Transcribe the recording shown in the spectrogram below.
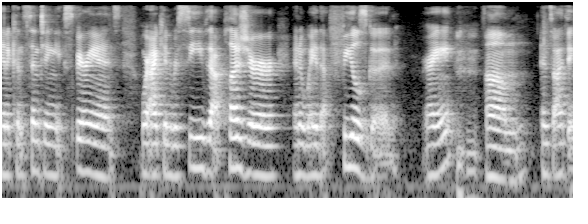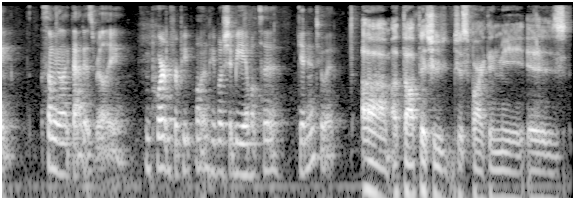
in a consenting experience where I can receive that pleasure in a way that feels good, right? Um, and so I think something like that is really important for people, and people should be able to get into it. Um, a thought that you just sparked in me is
